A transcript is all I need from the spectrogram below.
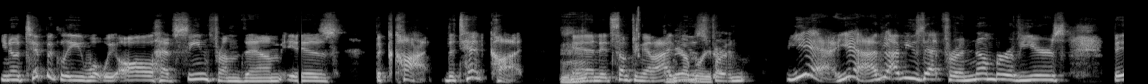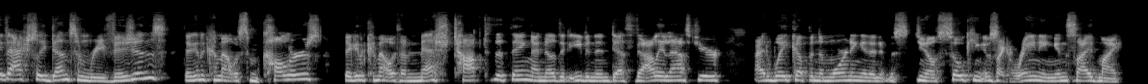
you know, typically what we all have seen from them is the cot, the tent cot, Mhm. and it's something that I've used for. yeah, yeah, I've, I've used that for a number of years. They've actually done some revisions. They're going to come out with some colors. They're going to come out with a mesh top to the thing. I know that even in Death Valley last year, I'd wake up in the morning and then it was you know soaking. It was like raining inside my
